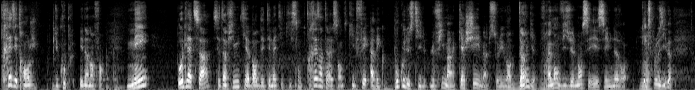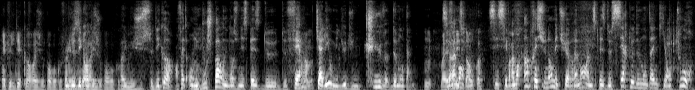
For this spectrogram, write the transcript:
très étrange du couple et d'un enfant. Mais au-delà de ça, c'est un film qui aborde des thématiques qui sont très intéressantes, qu'il fait avec beaucoup de style. Le film a un cachet mais absolument dingue. Vraiment, visuellement, c'est une œuvre Ouais. explosive. Et puis le décor, il joue pour beaucoup. Enfin, Le le décor, il joue pour beaucoup. Ah oui, mais juste ce décor. En fait, on ne Oui. bouge pas, on est dans une espèce de, de ferme Ferme. calée au milieu d'une cuve de montagne. Mm. Bah, C'est vraiment- c'est vraiment impressionnant, mais tu as vraiment un espèce de cercle de montagne qui entoure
